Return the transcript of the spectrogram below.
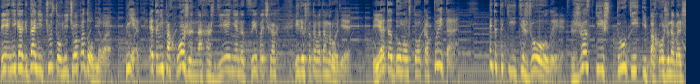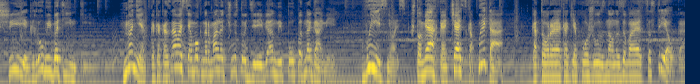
Я никогда не чувствовал ничего подобного. Нет, это не похоже на хождение на цыпочках или что-то в этом роде. Я-то думал, что копыта это такие тяжелые, жесткие штуки и похожи на большие, грубые ботинки. Но нет, как оказалось, я мог нормально чувствовать деревянный пол под ногами. Выяснилось, что мягкая часть копыта, которая, как я позже узнал, называется стрелка,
